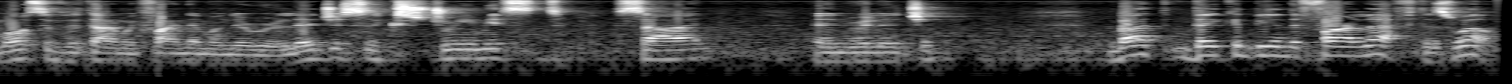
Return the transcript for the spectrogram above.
Most of the time we find them on the religious extremist side in religion, but they could be in the far left as well.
